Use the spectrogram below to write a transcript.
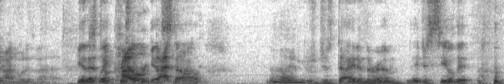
god, what is that? Yeah, that Just like Christopher Guest bat style. You just died in the room. They just sealed it.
